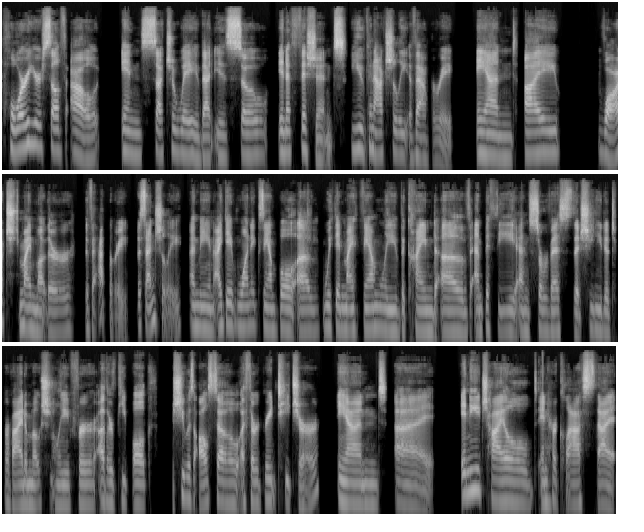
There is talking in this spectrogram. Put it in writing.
pour yourself out in such a way that is so inefficient, you can actually evaporate. And I watched my mother evaporate, essentially. I mean, I gave one example of within my family, the kind of empathy and service that she needed to provide emotionally for other people. She was also a third grade teacher. And uh, any child in her class that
